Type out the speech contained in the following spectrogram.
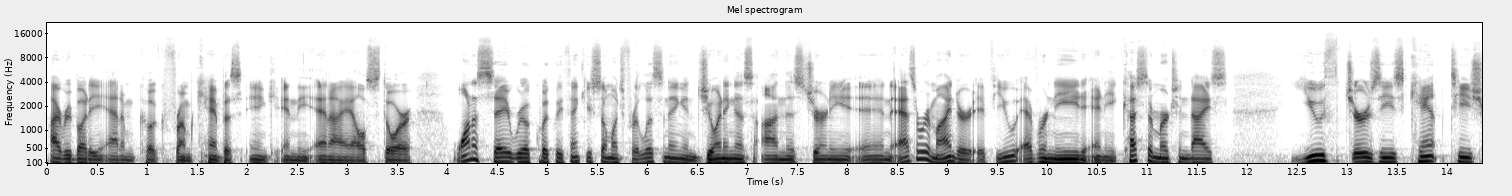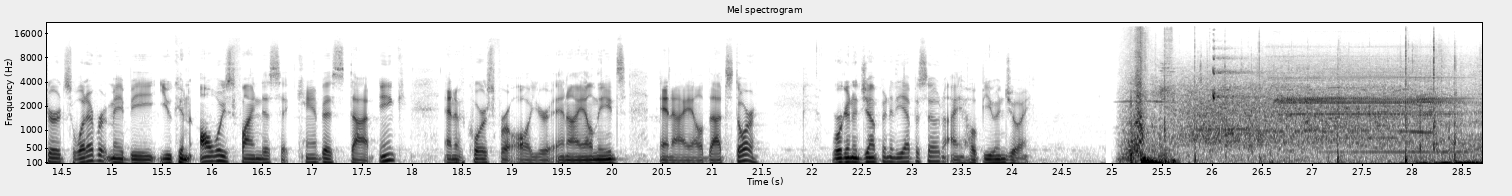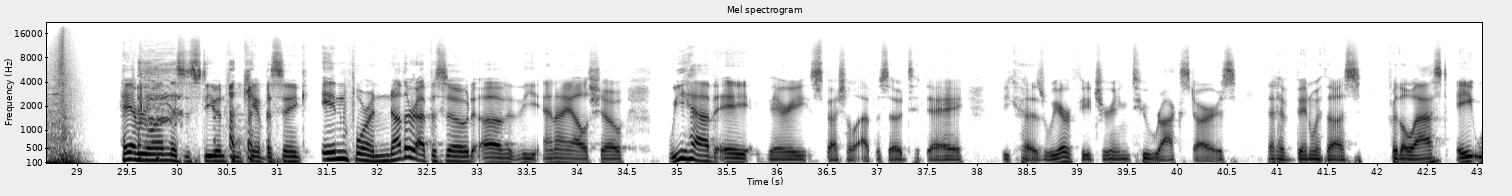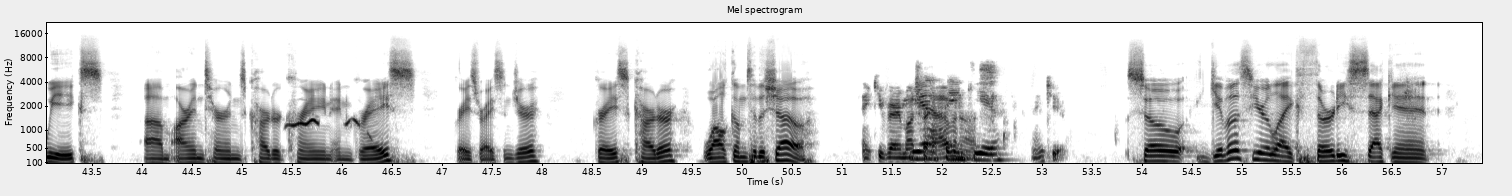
Hi, everybody. Adam Cook from Campus Inc. in the NIL store. Want to say real quickly, thank you so much for listening and joining us on this journey. And as a reminder, if you ever need any custom merchandise, youth jerseys, camp t shirts, whatever it may be, you can always find us at campus.inc. And of course, for all your NIL needs, nil.store. We're going to jump into the episode. I hope you enjoy. Hey everyone, this is Steven from Campus Inc. in for another episode of the NIL show. We have a very special episode today because we are featuring two rock stars that have been with us for the last eight weeks. Um, our interns, Carter Crayne and Grace, Grace Risinger. Grace, Carter, welcome to the show. Thank you very much yeah, for having thank us. You. Thank you. So, give us your like 30 second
